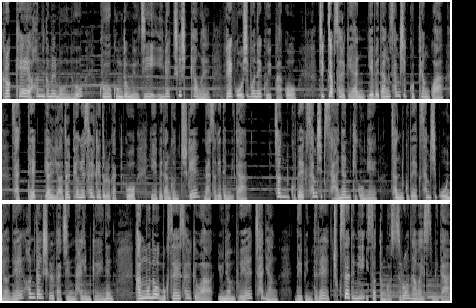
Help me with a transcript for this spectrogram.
그렇게 헌금을 모은 후 구 공동묘지 270평을 150원에 구입하고 직접 설계한 예배당 39평과 사택 18평의 설계도를 갖고 예배당 건축에 나서게 됩니다. 1934년 기공에 1935년에 헌당식을 가진 한림교회는 강문호 목사의 설교와 유년부의 찬양, 내빈들의 축사 등이 있었던 것으로 나와 있습니다.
